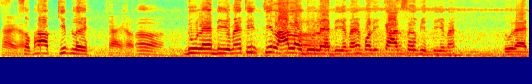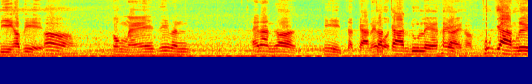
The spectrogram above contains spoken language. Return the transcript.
ใช่ครับสภาพกิฟเลยใช่ครับ เออดูแลดีไหมที่ที่ร้านเราอ่าดูแลดีไหมบริการเซอร์วิสดีไหมดูแลดีครับพี่อ่าตรงไหนที่มัน ไอ้นั่นก็พี่จัดการให้หจัดมด การดูแลให้ใช่ครับ ทุกอย่างเลย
